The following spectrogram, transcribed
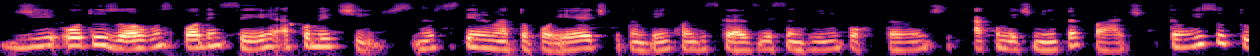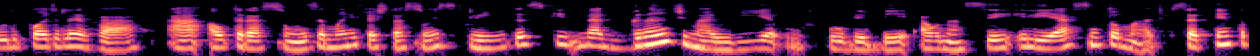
de outros órgãos podem ser acometidos. Né? O sistema hematopoético também, com a discrasia sanguínea importante, acometimento hepático. Então, isso tudo pode levar a alterações, a manifestações clínicas que, na grande maioria, o, o bebê, ao nascer, ele é assintomático, 70%.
